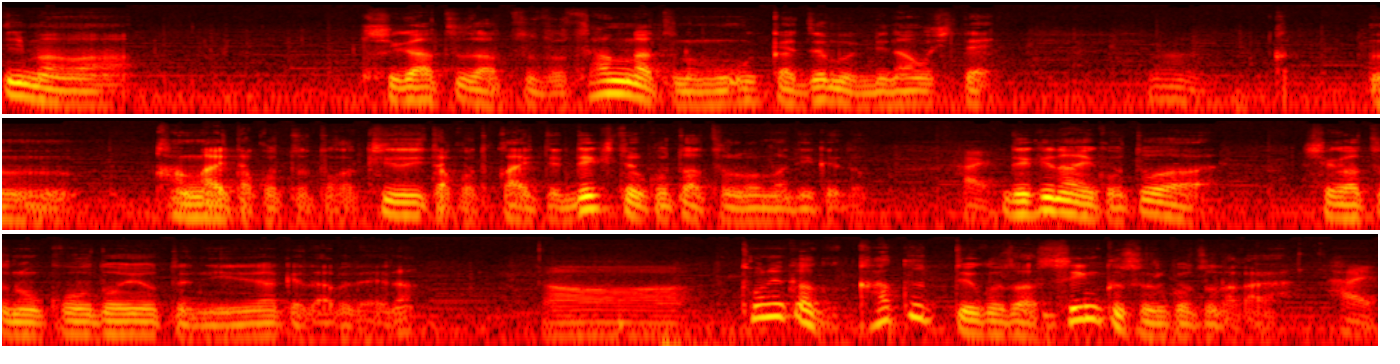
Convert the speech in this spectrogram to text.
今は4月だと3月のもう一回全部見直して、かうん、考えたこととか気づいたこと書いてできてることはそのままでいいけどはい。できないことは4月の行動予定に入れなきゃダメだよな。あとにかく書くっていうことはシンクすることだから。あはい。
